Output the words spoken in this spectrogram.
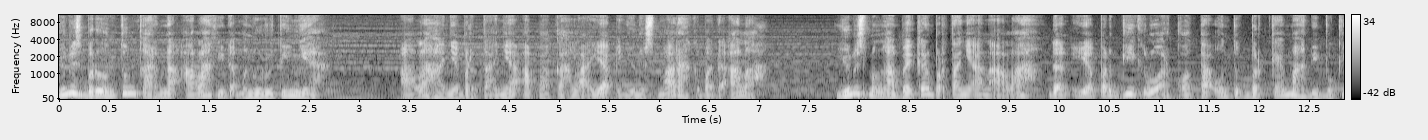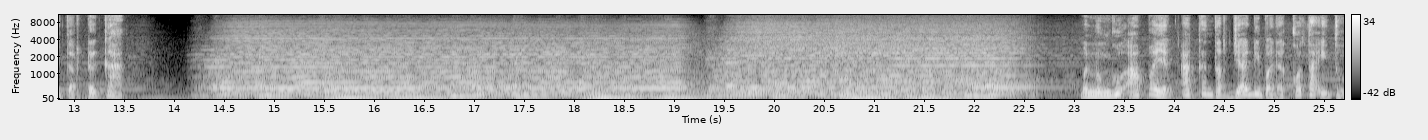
Yunus beruntung karena Allah tidak menurutinya. Allah hanya bertanya apakah layak Yunus marah kepada Allah. Yunus mengabaikan pertanyaan Allah dan ia pergi keluar kota untuk berkemah di bukit terdekat. Menunggu apa yang akan terjadi pada kota itu.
